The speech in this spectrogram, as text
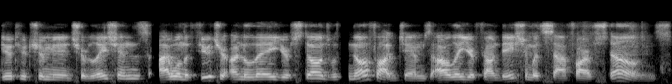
due to tribulation and tribulations. I will in the future underlay your stones with no flock gems. I will lay your foundation with sapphire stones.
